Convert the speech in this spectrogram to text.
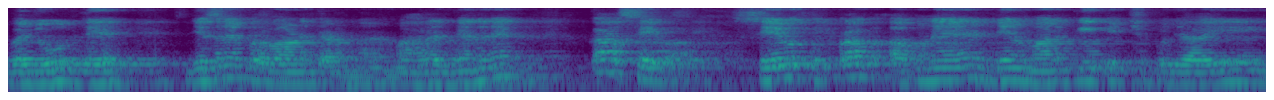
ਵਜੂਦ ਦੇ ਜਿਸ ਨੇ ਪ੍ਰਵਾਨ ਚੜਨਾ ਮਹਾਰਾਜ ਕਹਿੰਦੇ ਨੇ, ਕਰ ਸੇਵਾ, ਸੇਵਕ ਪ੍ਰਭ ਆਪਣੇ ਜਿਨ ਮਨ ਕੀ ਇੱਛ ਪੁਜਾਈ।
